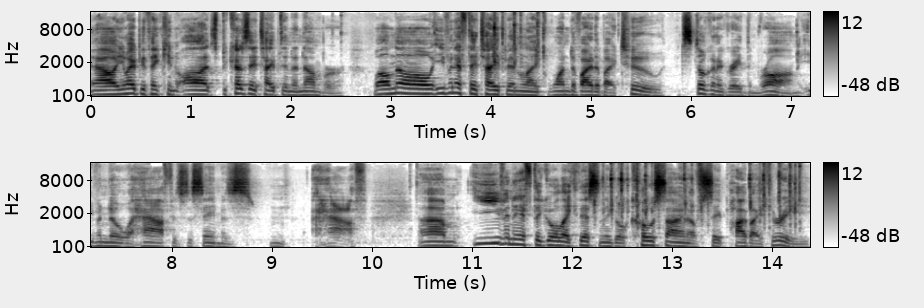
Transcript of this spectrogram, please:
Now, you might be thinking, oh, it's because they typed in a number. Well, no, even if they type in like 1 divided by 2, it's still going to grade them wrong, even though a half is the same as mm, a half. Um, even if they go like this and they go cosine of, say, pi by 3,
